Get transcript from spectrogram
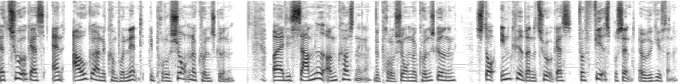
Naturgas er en afgørende komponent i produktionen af kunstgødning, og af de samlede omkostninger ved produktionen af kunstgødning står indkøbet af naturgas for 80% af udgifterne.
